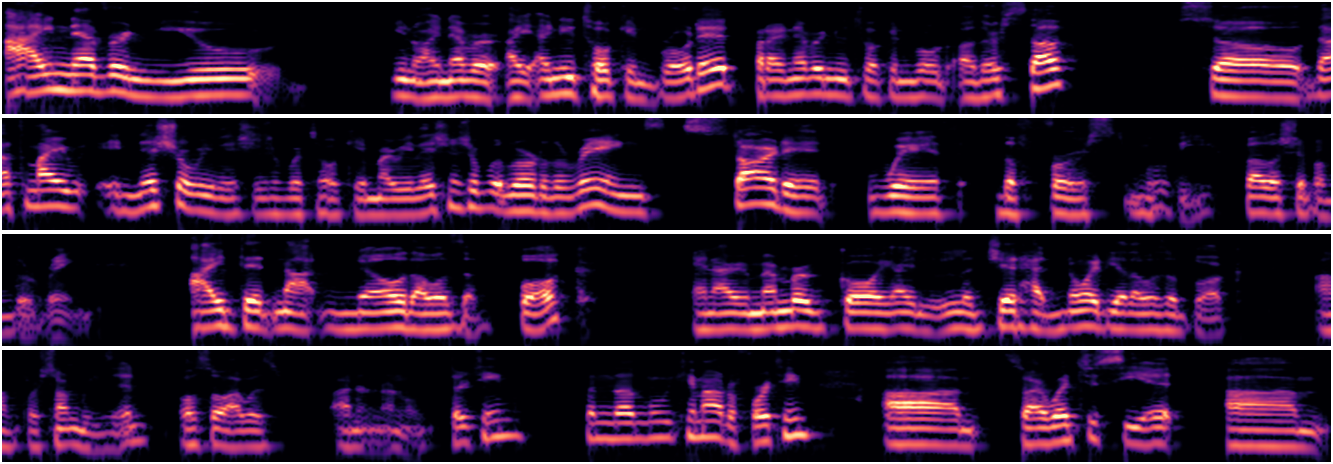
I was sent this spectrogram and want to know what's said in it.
I never knew, you know, I never I, I knew Tolkien wrote it, but I never knew Tolkien wrote other stuff. So that's my initial relationship with Tolkien. My relationship with Lord of the Rings started with the first movie, Fellowship of the Ring. I did not know that was a book. And I remember going, I legit had no idea that was a book um, for some reason. Also, I was, I don't know, 13 when the movie came out or 14. Um, so I went to see it. Um,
